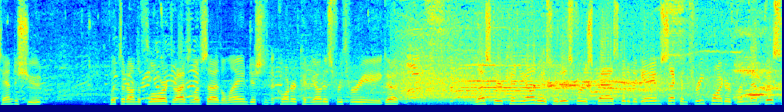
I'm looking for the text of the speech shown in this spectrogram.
10 to shoot. Puts it on the floor, drives left side of the lane, dishes in the corner. Quinones for three. Good. Lester Quinones with his first basket of the game. Second three pointer for Memphis.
